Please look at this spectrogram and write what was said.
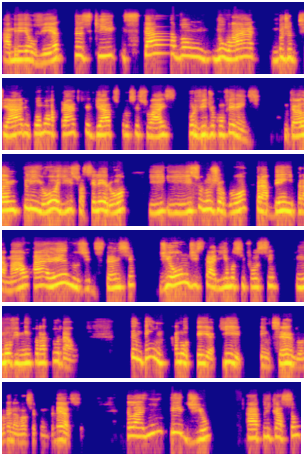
a meu ver, que estavam no ar no judiciário como a prática de atos processuais por videoconferência. Então, ela ampliou isso, acelerou, e, e isso nos jogou para bem e para mal a anos de distância de onde estaríamos se fosse um movimento natural. Também anotei aqui, pensando né, na nossa conversa, ela impediu a aplicação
